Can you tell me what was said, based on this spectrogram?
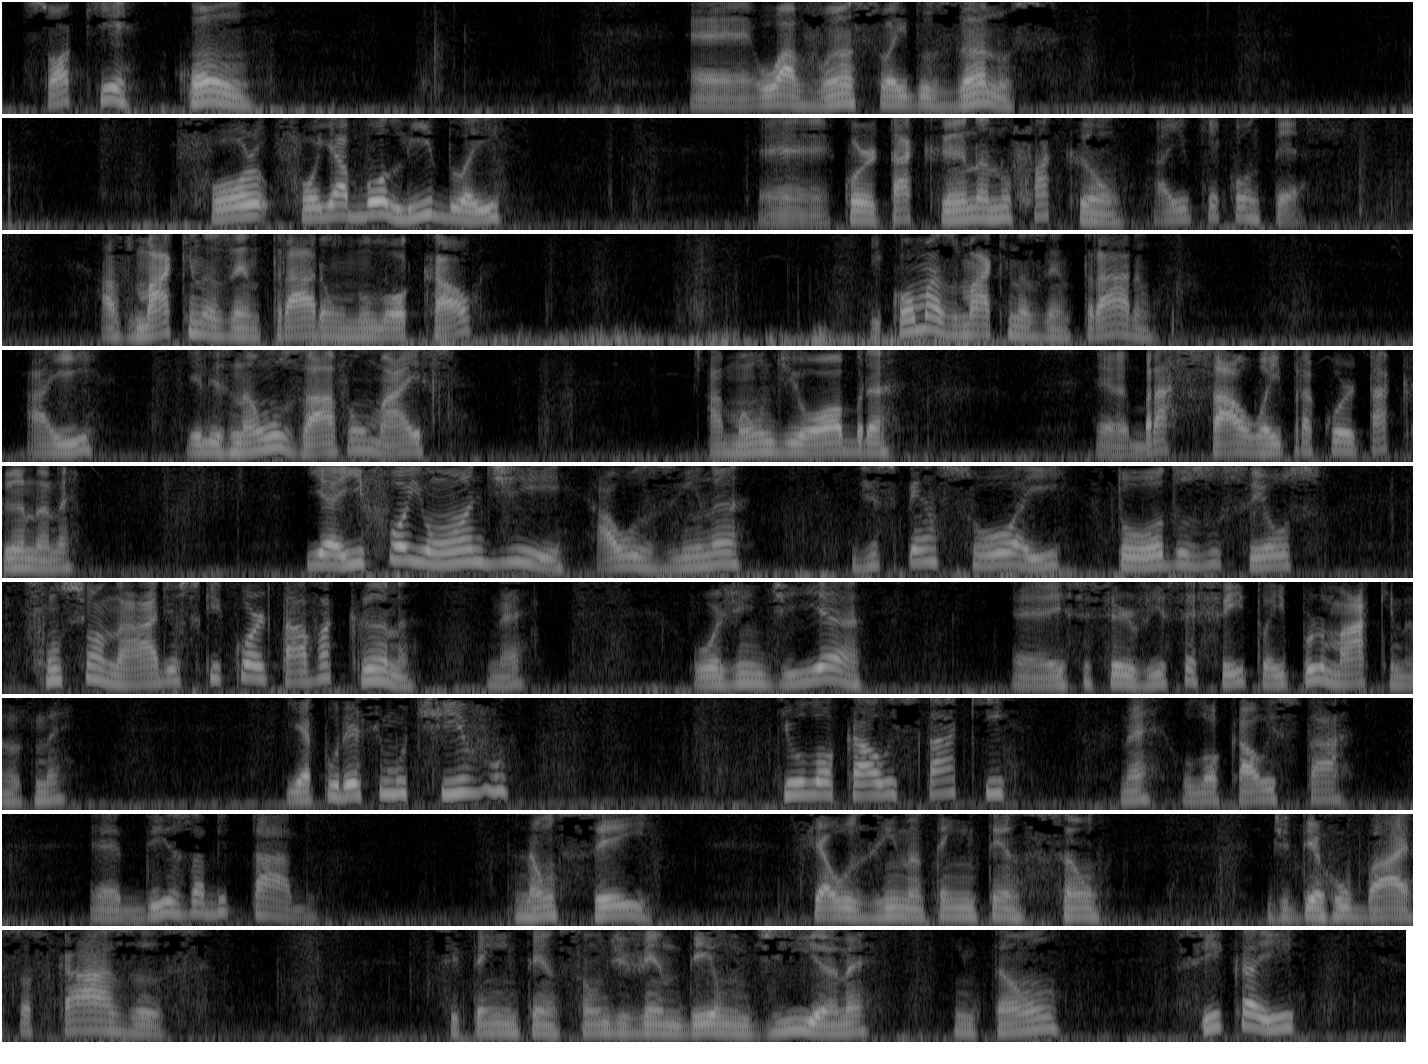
Só que com é, o avanço aí dos anos, for, foi abolido aí é, cortar cana no facão. Aí o que acontece? As máquinas entraram no local e como as máquinas entraram, aí eles não usavam mais a mão de obra é, braçal aí para cortar cana, né? E aí foi onde a usina dispensou aí todos os seus funcionários que cortava cana né? Hoje em dia, é, esse serviço é feito aí por máquinas, né? E é por esse motivo que o local está aqui, né? O local está é, desabitado. Não sei se a usina tem intenção de derrubar essas casas, se tem intenção de vender um dia, né? Então fica aí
